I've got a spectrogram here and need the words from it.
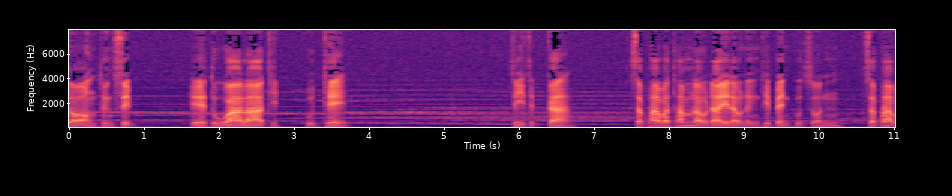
2ถึง10 เหตุวาลาทิตอุเทศ 49 สภาวธรรมเหล่าใดเหล่าหนึ่งที่เป็นกุศล สภาว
